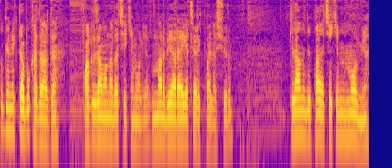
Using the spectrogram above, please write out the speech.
Bugünlük de bu kadardı. Farklı zamanlarda çekim oluyor. Bunları bir araya getirerek paylaşıyorum. Planlı bir paya çekimim olmuyor.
